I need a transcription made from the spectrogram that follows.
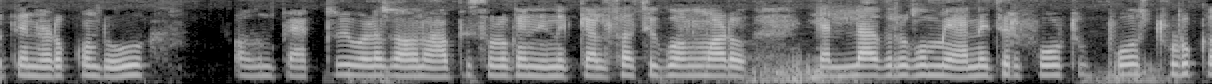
ಗತಿ ನಡ್ಕೊಂಡು ಅವ್ನ ಫ್ಯಾಕ್ಟ್ರಿ ಒಳಗೆ, ಅವ್ನ ಆಫೀಸ್ ಒಳಗೆ ನಿನಗೆ ಕೆಲಸ ಸಿಗುವಂಗೆ ಮಾಡು. ಎಲ್ಲಾದ್ರಿಗೂ ಮ್ಯಾನೇಜರ್ ಪೋಸ್ಟ್ ಪೋಸ್ಟ್ ಹುಡುಕ.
